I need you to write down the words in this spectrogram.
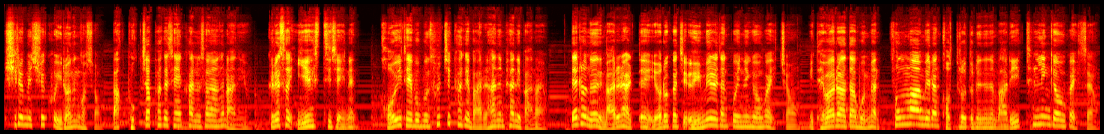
싫으면 싫고 이러는 거죠. 막 복잡하게 생각하는 성향은 아니에요. 그래서 ESTJ는 거의 대부분 솔직하게 말을 하는 편이 많아요. 때로는 말을 할 때 여러 가지 의미를 담고 있는 경우가 있죠. 이 대화를 하다 보면 속마음이랑 겉으로 드러내는 말이 틀린 경우가 있어요.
